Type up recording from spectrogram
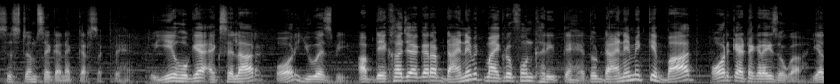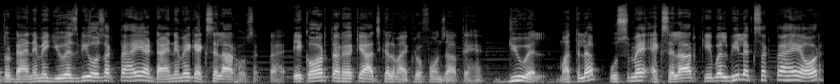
सिस्टम से कनेक्ट कर सकते हैं। तो ये हो गया एक्सएलआर और यूएसबी अब देखा जाए, अगर आप डायनेमिक माइक्रोफोन खरीदते हैं तो डायनेमिक के बाद और कैटेगराइज होगा। या तो डायनेमिक यूएसबी हो सकता है या डायनेमिक एक्सएलआर हो सकता है। एक और तरह के आजकल माइक्रोफोन आते हैं ड्यूएल मतलब उसमें एक्सएलआर केबल भी लग सकता है और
